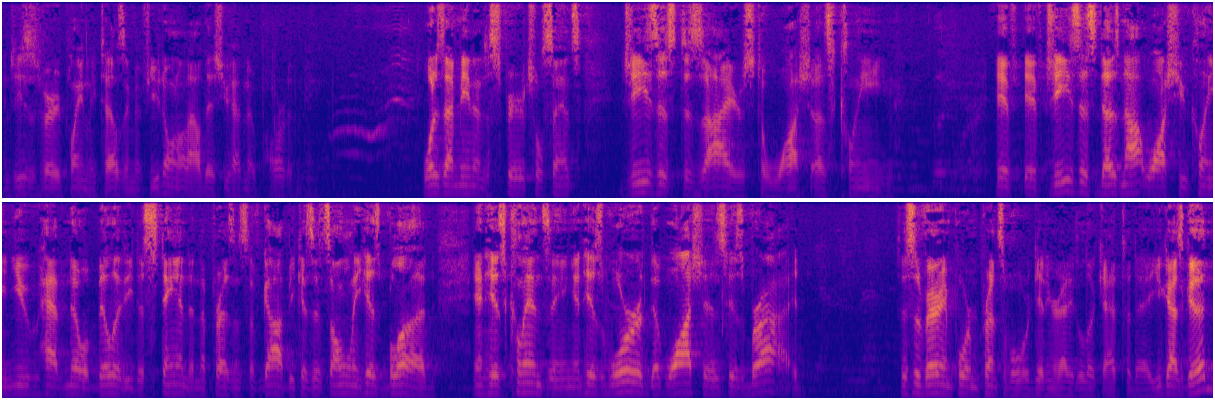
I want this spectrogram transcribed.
And Jesus very plainly tells him, If you don't allow this, you have no part of me. What does that mean in a spiritual sense? Jesus desires to wash us clean. If, if Jesus does not wash you clean, you have no ability to stand in the presence of God because it's only His blood and His cleansing and His word that washes His bride. This is a very important principle we're getting ready to look at today. You guys good?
